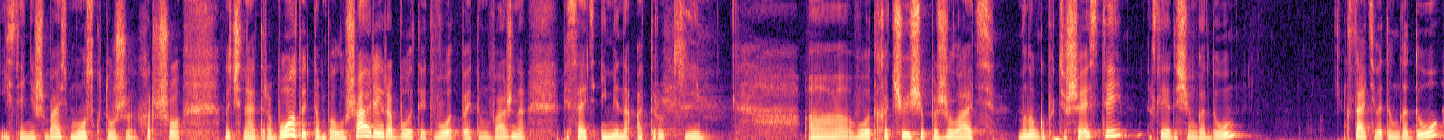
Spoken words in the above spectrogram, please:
если я не ошибаюсь, мозг тоже хорошо начинает работать, там полушарие работает, вот, поэтому важно писать именно от руки. А, вот, хочу еще пожелать много путешествий в следующем году, кстати, в этом году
